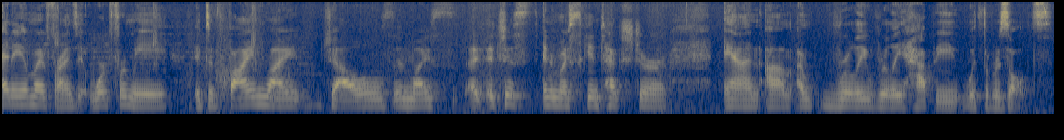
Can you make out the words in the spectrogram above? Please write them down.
any of my friends. It worked for me. It defined my jowls and my it just in my skin texture, and um, I'm really really happy with the results.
